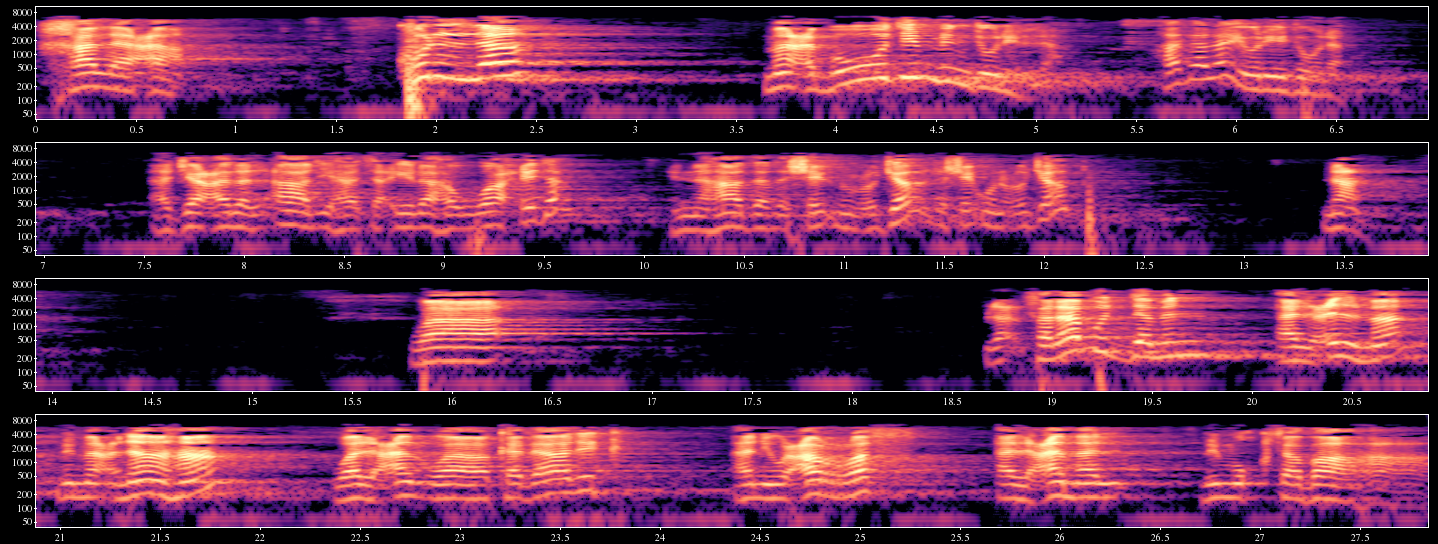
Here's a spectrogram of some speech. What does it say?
خلع كل معبود من دون الله. هذا لا يريدونه. أجعل الآلهة إلها واحدة؟ إن هذا لشيء عجاب لشيء عجاب. نعم. و فلا بد من العلم بمعناها وكذلك أن يعرف العمل بمقتضاها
